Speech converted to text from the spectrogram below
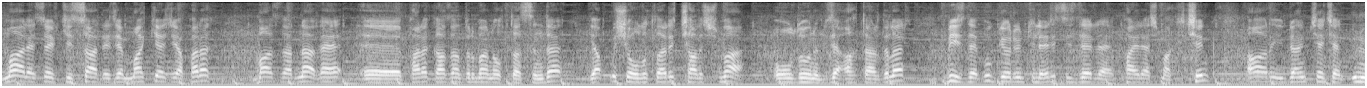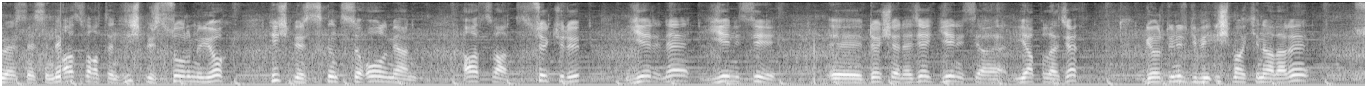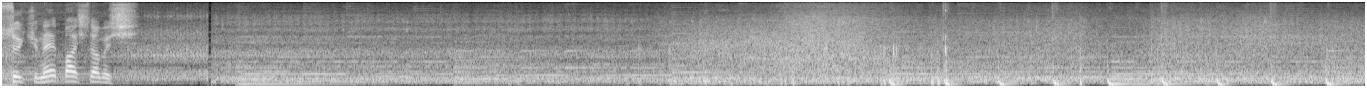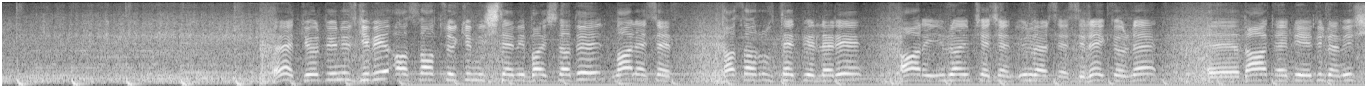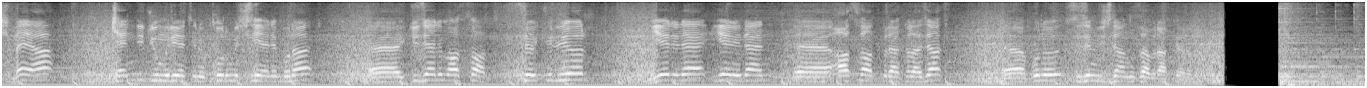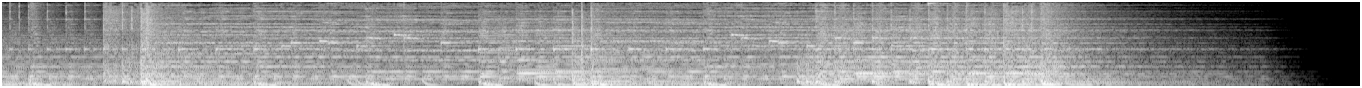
maalesef ki sadece makyaj yaparak bazılarına ve e, para kazandırma noktasında yapmış oldukları çalışma olduğunu bize aktardılar. Biz de bu görüntüleri sizlerle paylaşmak için Ağrı İbrahim Çeçen Üniversitesi'nde asfaltın hiçbir sorunu yok, hiçbir sıkıntısı olmayan asfalt sökülüp yerine yenisi e, döşenecek, yenisi e, yapılacak. Gördüğünüz gibi iş makineleri söküme başlamış. Evet gördüğünüz gibi asfalt söküm işlemi başladı. Maalesef tasarruf tedbirleri Ağrı İbrahim Çeçen Üniversitesi rektörüne e, daha tebliğ edilmemiş veya kendi cumhuriyetini kurmuş diyelim buna. E, güzelim asfalt sökülüyor. Yerine yeniden e, asfalt bırakılacak. E, bunu sizin vicdanınıza bırakıyorum.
